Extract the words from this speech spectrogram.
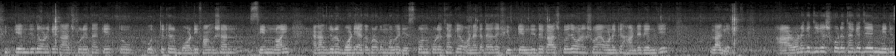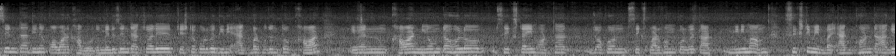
ফিফটি এমজিতে অনেকে কাজ করে থাকে। তো প্রত্যেকের বডি ফাংশান সেম নয়। এক একজনের বডি এক এক রকমভাবে রেসপন্ড করে থাকে। অনেকে দেখা যায় ফিফটি এমজিতে কাজ করে যায়, অনেক সময় অনেকে হান্ড্রেড এমজি লাগে। আর অনেকে জিজ্ঞেস করে থাকে যে মেডিসিনটা দিনে কবার খাব। তো মেডিসিনটা অ্যাকচুয়ালি চেষ্টা করবে দিনে একবার পর্যন্ত খাওয়ার। ইভেন খাওয়ার নিয়মটা হলো সেক্স টাইম অর্থাৎ যখন সেক্স পারফর্ম করবে তার মিনিমাম সিক্সটি মিনিট বা এক ঘণ্টা আগে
